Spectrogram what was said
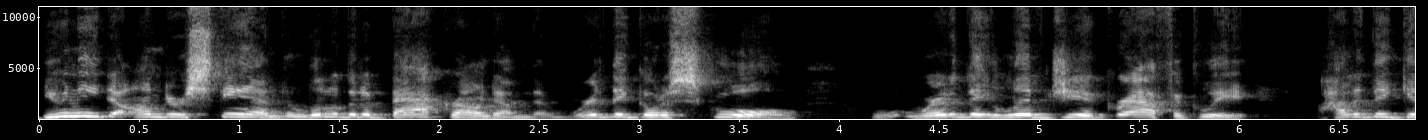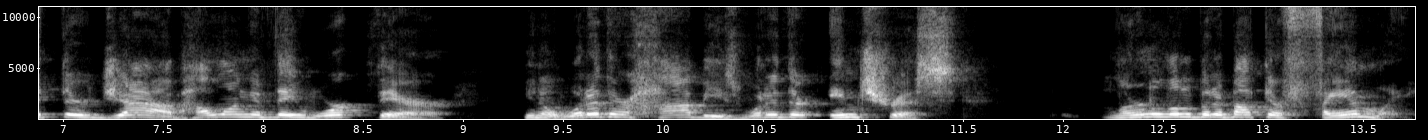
you need to understand a little bit of background on them. Where did they go to school? Where did they live geographically? How did they get their job? How long have they worked there? you know, what are their hobbies? What are their interests? Learn a little bit about their family,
